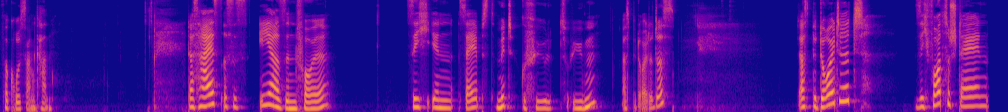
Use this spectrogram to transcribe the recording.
vergrößern kann. Das heißt, es ist eher sinnvoll, sich in Selbstmitgefühl zu üben. Was bedeutet das? Das bedeutet, sich vorzustellen,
